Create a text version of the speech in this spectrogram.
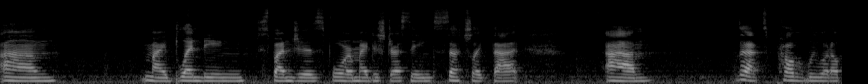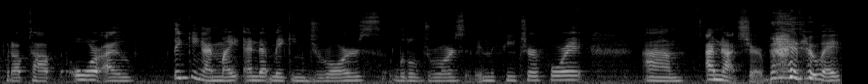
Um, my blending sponges for my distressing, such like that. Um, that's probably what I'll put up top. Or I'm thinking I might end up making drawers, little drawers in the future for it. Um, I'm not sure, but either way,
